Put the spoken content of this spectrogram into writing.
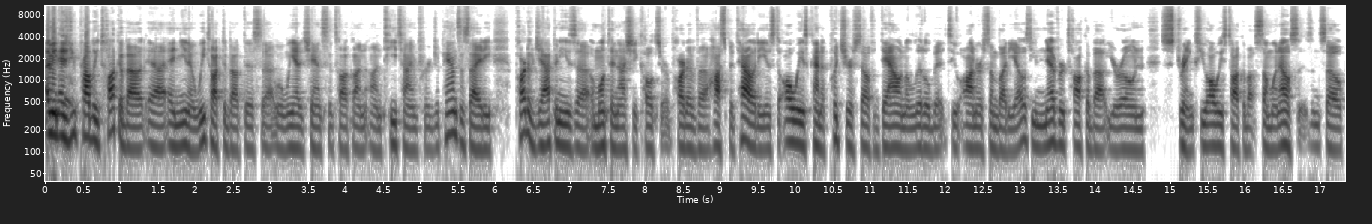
I mean, as you probably talk about, uh, and, you know, we talked about this uh, when we had a chance to talk on, on Tea Time for Japan Society. Part of Japanese uh, omotenashi culture, part of uh, hospitality is to always kind of put yourself down a little bit to honor somebody else. You never talk about your own strengths. You always talk about someone else's. And so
